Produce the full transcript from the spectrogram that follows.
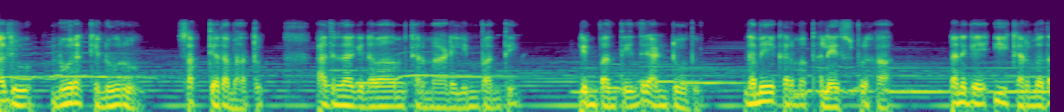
ಅದು ನೂರಕ್ಕೆ ನೂರು ಸತ್ಯದ ಮಾತು. ಅದರಿಂದಾಗಿ ನವಾಂ ಕರ್ಮಾಡಿ ಲಿಂಪಂತಿ. ಲಿಂಪಂತಿ ಅಂದ್ರೆ ಅಂಟುವುದು. ನಮೇ ಕರ್ಮ ಫಲೆ ಸ್ಪೃಹ. ನನಗೆ ಈ ಕರ್ಮದ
